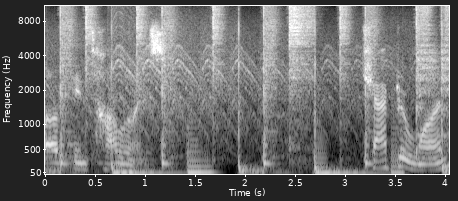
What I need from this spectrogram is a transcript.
of Intolerance. Chapter 1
